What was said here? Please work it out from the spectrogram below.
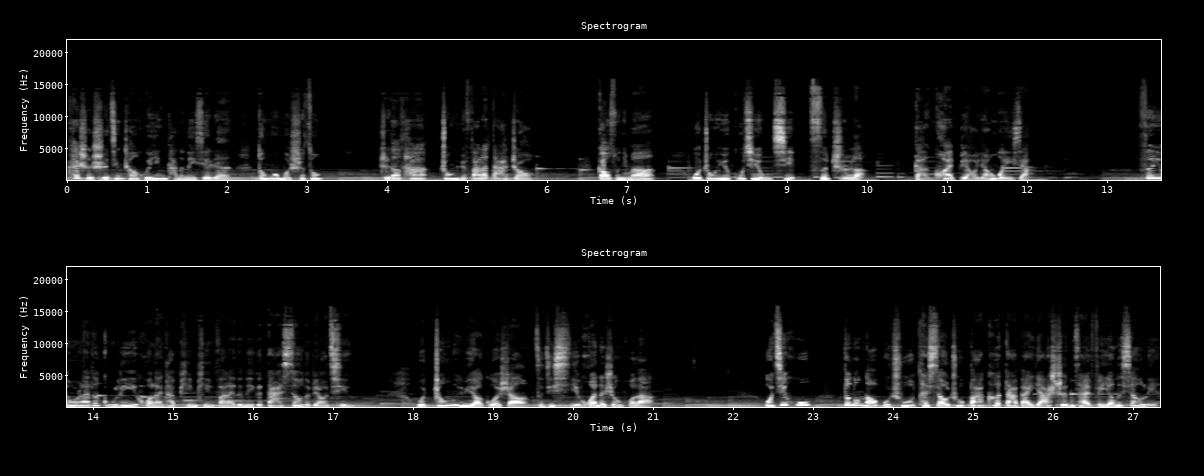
开始时经常回应他的那些人都默默失踪，直到他终于发了大招，告诉你们啊，我终于鼓起勇气辞职了，赶快表扬我一下。蜂拥而来的鼓励换来他频频发来的那个大笑的表情，我终于要过上自己喜欢的生活啦。我几乎都能脑补出他笑出八颗大白牙、神采飞扬的笑脸。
